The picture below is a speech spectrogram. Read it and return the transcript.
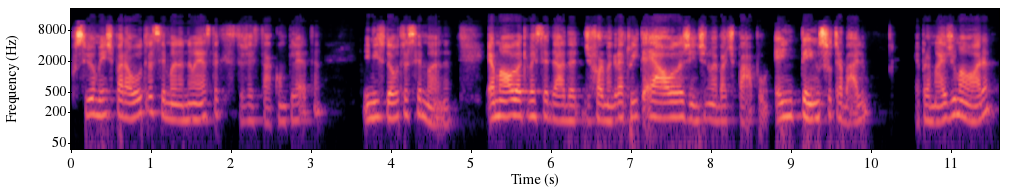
possivelmente para outra semana, não esta que já está completa, início da outra semana. É uma aula que vai ser dada de forma gratuita, é aula, gente, não é bate-papo, é intenso o trabalho, é para mais de uma hora,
